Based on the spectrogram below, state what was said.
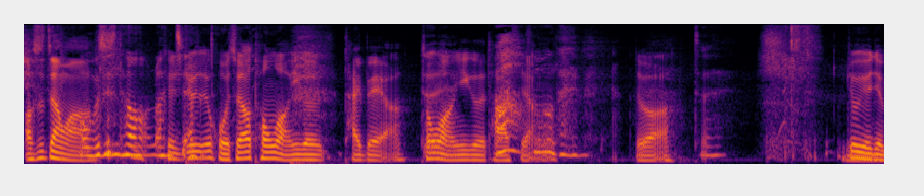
哦，是这样吗？我不？知道乱可讲就，是火车要通往一个台北啊，通往一个他乡、啊啊，对吧？对，就有点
